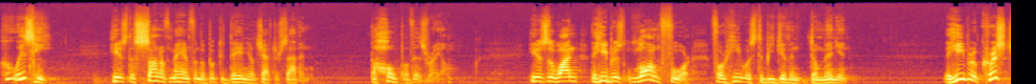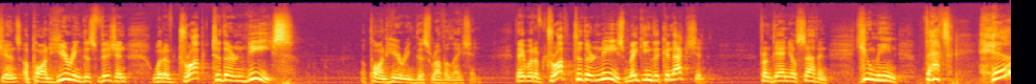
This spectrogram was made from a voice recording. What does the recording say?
Who is he? He is the Son of Man from the book of Daniel, chapter 7, the hope of Israel. He is the one the Hebrews longed for, for he was to be given dominion. The Hebrew Christians, upon hearing this vision, would have dropped to their knees upon hearing this revelation. They would have dropped to their knees, making the connection from Daniel 7. You mean that's him?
